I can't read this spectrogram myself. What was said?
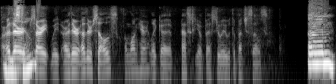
Are there? down. Sorry, wait. Are there other cells along here, like a past, you know, passageway with a bunch of cells? Um.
